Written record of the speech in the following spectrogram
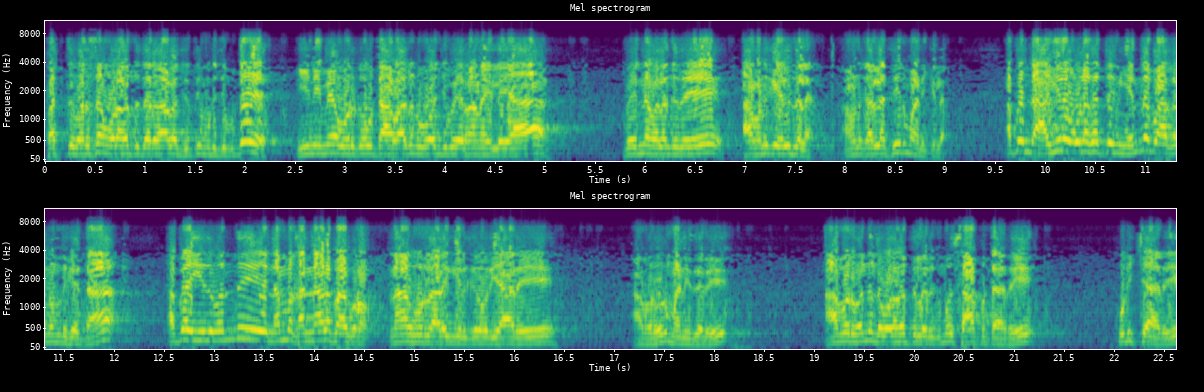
பத்து வருஷம் உலகத்து தர்காவில் சுத்தி முடிச்சு விட்டு இனிமே ஒர்க் அவுட் ஆகாதுன்னு ஓஞ்சு போயிடறானா இல்லையா? இப்ப என்ன விளங்குது? அவனுக்கு எழுதல. அவனுக்கு எல்லாம் தீர்மானிக்கல. அப்ப இந்த அகில உலகத்தை நீ என்ன பார்க்கணும்னு கேட்டா அப்ப இது வந்து நம்ம கண்ணால பாக்குறோம். நாகூர்ல அடங்கி இருக்கிறவர் யாரு? அவர் ஒரு மனிதர். அவர் வந்து இந்த உலகத்தில் இருக்கும்போது சாப்பிட்டாரு குடிச்சாரு.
